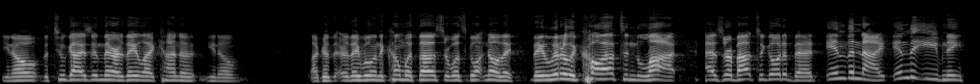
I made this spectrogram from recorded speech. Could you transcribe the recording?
you know, the two guys in there, are they like kind of, you know, like are they willing to come with us or what's going No, they, they literally call out to Lot as they're about to go to bed in the night, in the evening,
